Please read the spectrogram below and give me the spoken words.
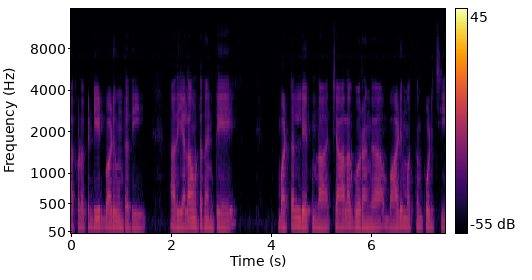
అక్కడ ఒక డీడ్ బాడీ ఉంటుంది. అది ఎలా ఉంటుందంటే బట్టలు లేకుండా చాలా ఘోరంగా బాడీ మొత్తం పొడిచి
